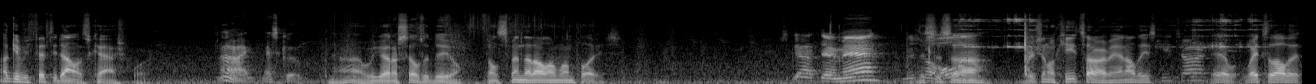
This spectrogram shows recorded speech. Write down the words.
I'll give you $50 cash for it. All right, that's cool. All right, we got ourselves a deal. Don't spend that all in one place. What's got there, man? There's This no is uh, original keytar, man. All these. Guitar? Yeah, wait till all the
